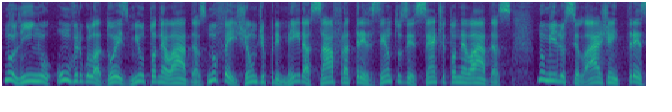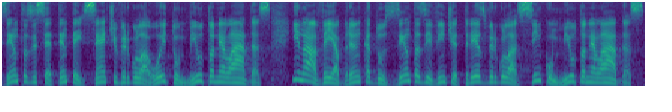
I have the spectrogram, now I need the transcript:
No linho, 1,2 mil toneladas. No feijão de primeira safra, 300 307 toneladas. No milho silagem, 377,8 mil toneladas. E na aveia branca, 223,5 mil toneladas.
